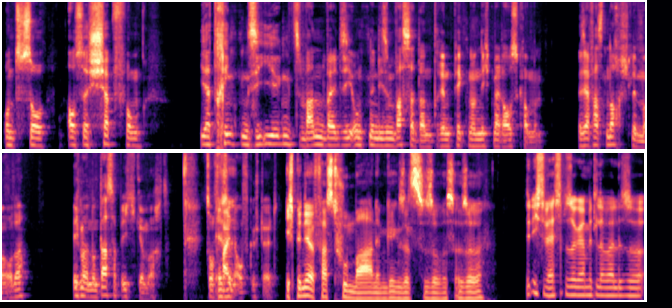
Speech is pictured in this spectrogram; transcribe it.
und so aus Erschöpfung ja, trinken sie irgendwann, weil sie unten in diesem Wasser dann drin picken und nicht mehr rauskommen. Das ist ja fast noch schlimmer, oder? Ich meine, und das habe ich gemacht. So Also- Fallen aufgestellt. Ich bin ja fast human im Gegensatz zu sowas. Also, Sind nicht Wespen sogar mittlerweile so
